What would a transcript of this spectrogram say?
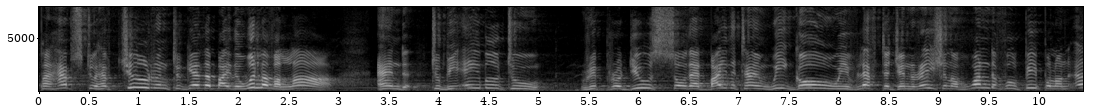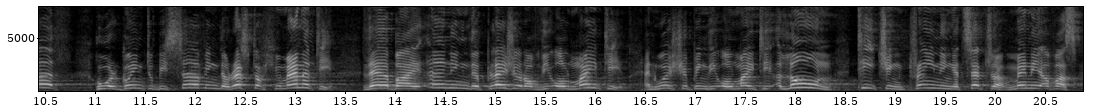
perhaps to have children together by the will of Allah, and to be able to reproduce so that by the time we go, we've left a generation of wonderful people on earth who are going to be serving the rest of humanity, thereby earning the pleasure of the Almighty and worshipping the Almighty alone, teaching, training, etc. Many of us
